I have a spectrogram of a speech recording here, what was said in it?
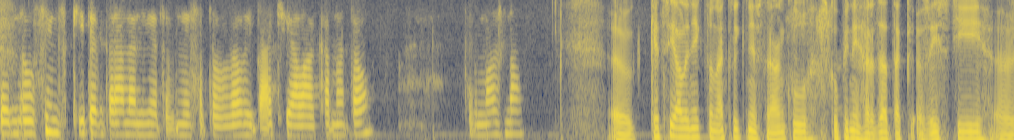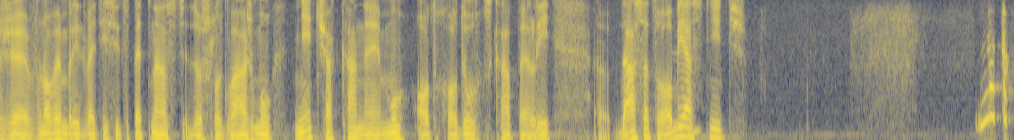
ten rusínsky temperament, mne, to, mne sa to veľmi páči a láka ma to. Tak možno. E, keď si ale niekto naklikne stránku skupiny Hrdza, tak zistí, e, že v novembri 2015 došlo k vášmu nečakanému odchodu z kapely. E, dá sa to objasniť? No tak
